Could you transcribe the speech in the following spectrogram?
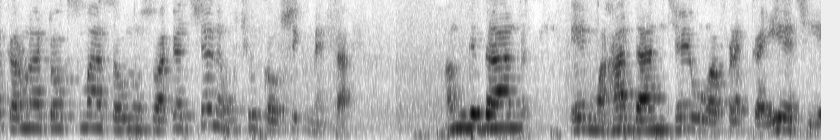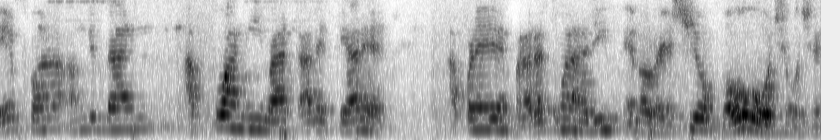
કરુણા ટોક્સમાં સૌનું સ્વાગત છે અને હું છું કૌશિક મહેતા. અંગદાન એ મહાદાન છે એવું આપણે કહીએ છીએ, પણ અંગદાન આપવાની વાત આવે ત્યારે આપણે ભારતમાં હજી એનો રેશિયો બહુ ઓછો છે.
